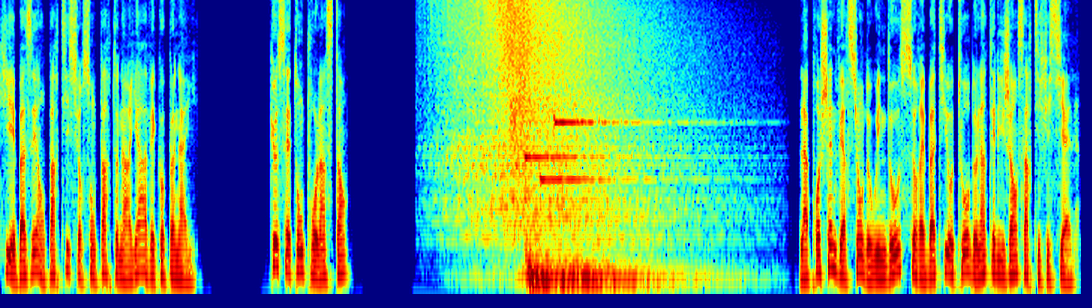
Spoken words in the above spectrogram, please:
qui est basé en partie sur son partenariat avec OpenAI. Que sait-on pour l'instant? La prochaine version de Windows serait bâtie autour de l'intelligence artificielle.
